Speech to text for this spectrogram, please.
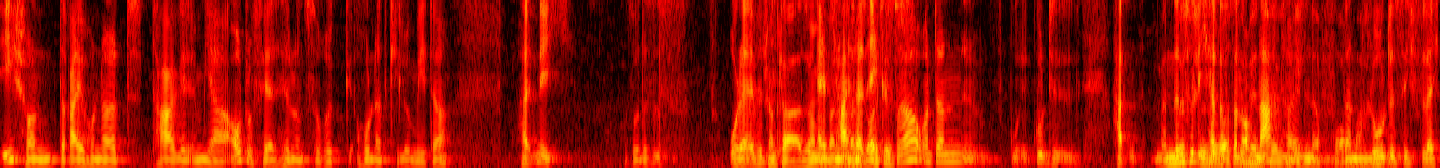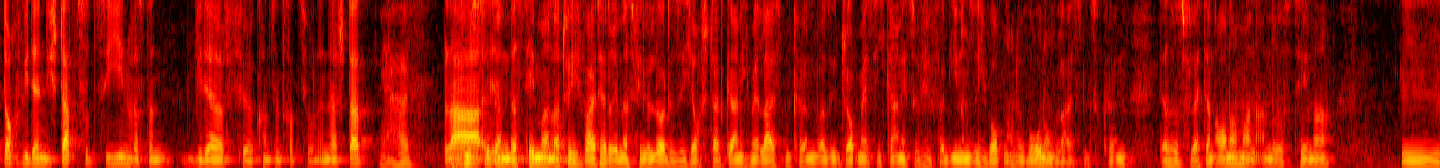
eh schon 300 Tage im Jahr Auto fährt, hin und zurück 100 Kilometer, halt nicht. Also das ist oder er, Schon klar, also er man- zahlt man halt sollte extra und dann, äh, gut, hat, Man natürlich hat das dann auch Nachteile. Dann machen. lohnt es sich vielleicht doch wieder in die Stadt zu ziehen, was dann wieder für Konzentration in der Stadt. Ja, Bla, jetzt müsste dann das Thema natürlich weiterdrehen, dass viele Leute sich auch Stadt gar nicht mehr leisten können, weil sie jobmäßig gar nicht so viel verdienen, um sich überhaupt noch eine Wohnung leisten zu können. Das ist vielleicht dann auch nochmal ein anderes Thema. Mm,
